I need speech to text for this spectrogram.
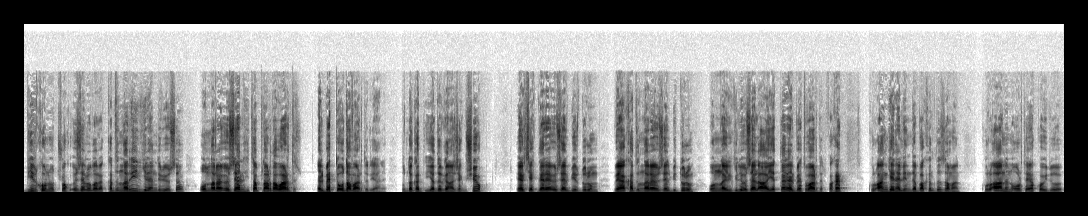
bir konu çok özel olarak kadınları ilgilendiriyorsa onlara özel hitaplar da vardır. Elbette o da vardır yani. Bunda yadırganacak bir şey yok. Erkeklere özel bir durum veya kadınlara özel bir durum. Onunla ilgili özel ayetler elbet vardır. Fakat Kur'an genelinde bakıldığı zaman Kur'an'ın ortaya koyduğu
